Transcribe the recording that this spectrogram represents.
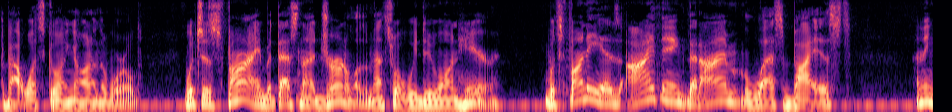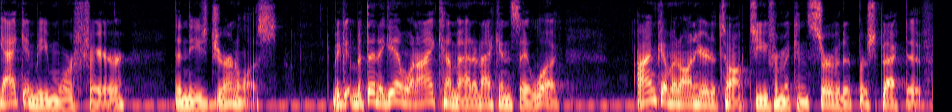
about what's going on in the world, which is fine, but that's not journalism. That's what we do on here. What's funny is I think that I'm less biased. I think I can be more fair than these journalists. But then again, when I come at it, I can say, look, I'm coming on here to talk to you from a conservative perspective.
